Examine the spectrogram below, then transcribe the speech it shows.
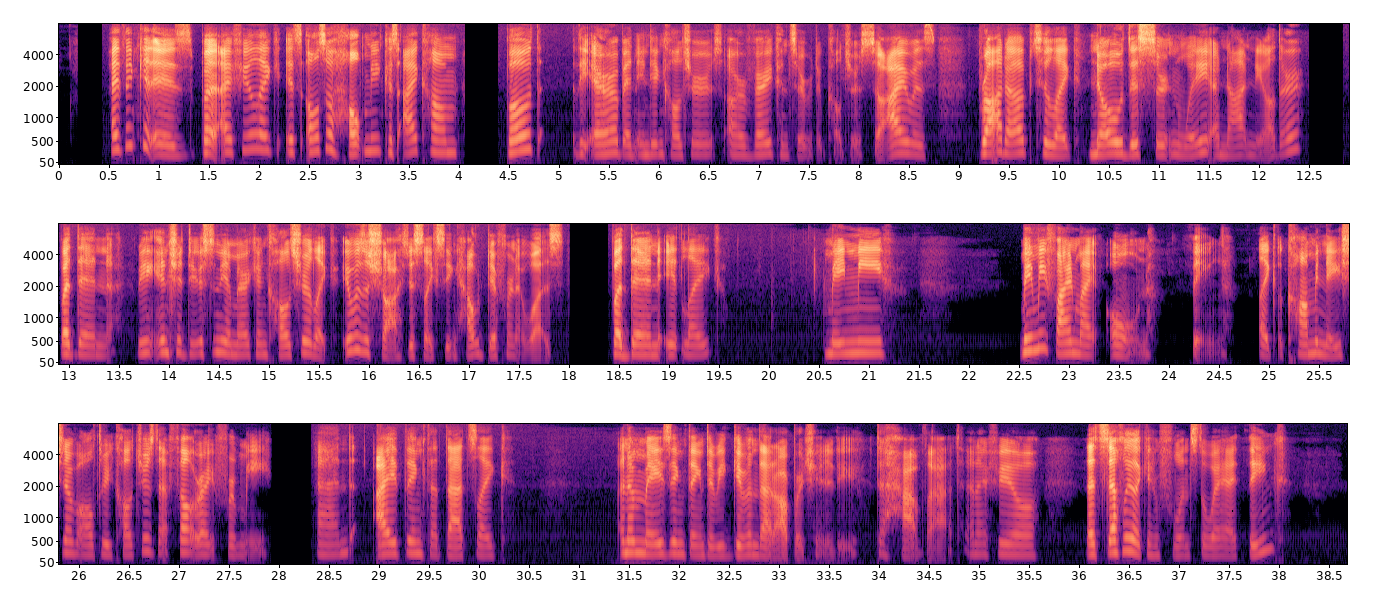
I think it is, but I feel like it's also helped me because I come both the Arab and Indian cultures are very conservative cultures. So I was brought up to like know this certain way and not any other. But then being introduced in the American culture, like it was a shock just like seeing how different it was. But then it like made me made me find my own thing, like a combination of all three cultures that felt right for me. And I think that that's like an amazing thing to be given that opportunity to have that. And I feel that's definitely like influenced the way I think,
